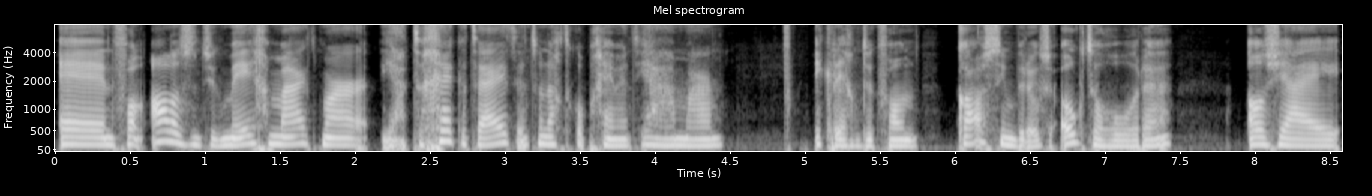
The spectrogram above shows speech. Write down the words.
En van alles natuurlijk meegemaakt. Maar ja, te gekke tijd. En toen dacht ik op een gegeven moment, ja, maar ik kreeg natuurlijk van castingbureaus ook te horen. Als jij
